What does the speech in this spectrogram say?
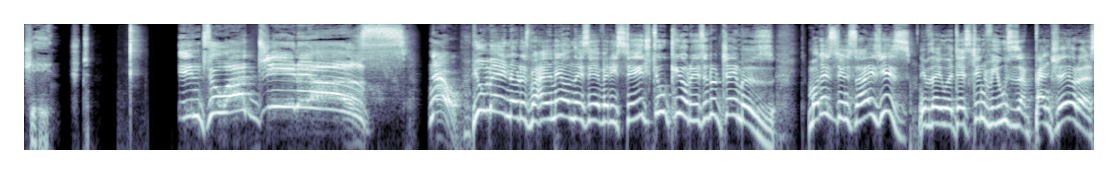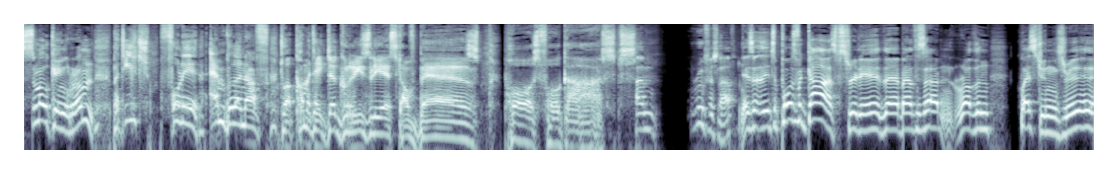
changed into a genius! Now, you may notice behind me on this here very stage two curious little chambers. Modest in size, yes, if they were destined for use as a pantry or a smoking room, but each fully ample enough to accommodate the grisliest of bears. Pause for gasps. Um, Rufus, love. It's a, it's a pause for gasps, really, there, Balthazar, rather than questions, really.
